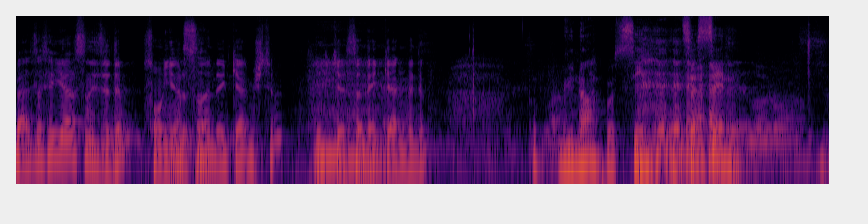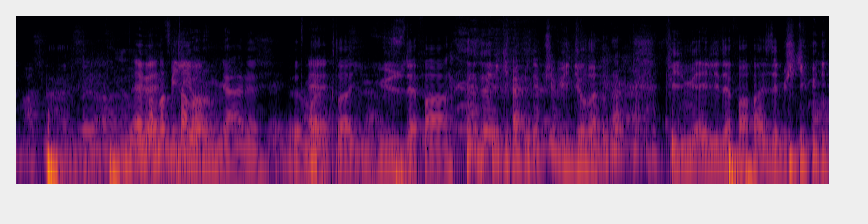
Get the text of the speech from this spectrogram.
Ben zaten yarısını izledim. Son yarısına denk gelmiştim. İlk yarısına denk gelmedim. Günah bu. Sin. It's a sin. Evet, Ama biliyorum yani. Irmak'ta 100 defa geldim şu videolarına. Filmi 50 defa falan izlemiş gibiyim.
